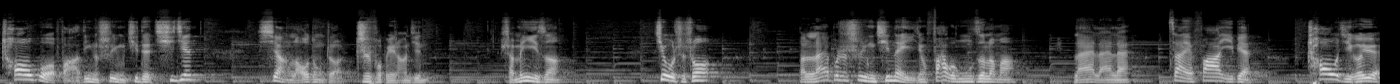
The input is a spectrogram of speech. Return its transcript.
超过法定试用期的期间，向劳动者支付赔偿金。什么意思啊？就是说，本来不是试用期内已经发过工资了吗？来来来，再发一遍，超几个月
